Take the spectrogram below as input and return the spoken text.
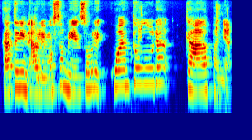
Catherine, hablemos también sobre cuánto dura cada pañal.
